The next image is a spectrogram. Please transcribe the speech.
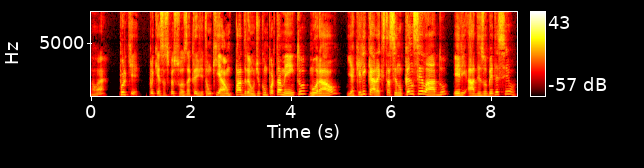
Não é? Por quê? Porque essas pessoas acreditam que há um padrão de comportamento moral e aquele cara que está sendo cancelado, ele a desobedeceu.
